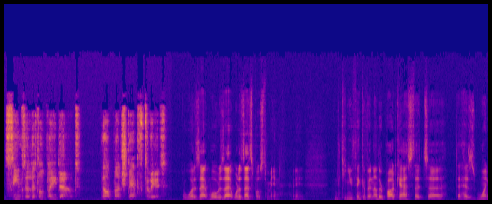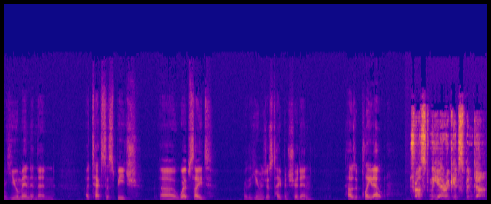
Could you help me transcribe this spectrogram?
Seems a little played out. Not much depth to it. What is that? What was that? What is that supposed to mean? I mean can you think of another podcast that uh, that has one human and then a text to speech uh, website where the human's just typing shit in? How's it played out? Trust me, Eric, it's been done.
